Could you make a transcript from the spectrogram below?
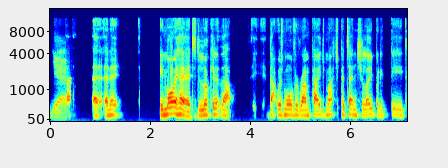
yeah. a- and it in my head, looking at that, that was more of a rampage match potentially, but it did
